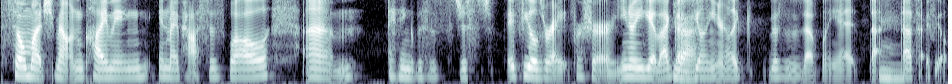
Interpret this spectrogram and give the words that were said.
so much mountain climbing in my past as well. Um, I think this is just it feels right for sure. You know, you get that gut yeah. feeling. You're like, this is definitely it. That mm. that's how I feel.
